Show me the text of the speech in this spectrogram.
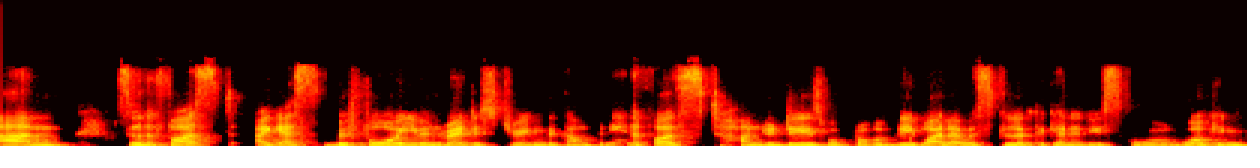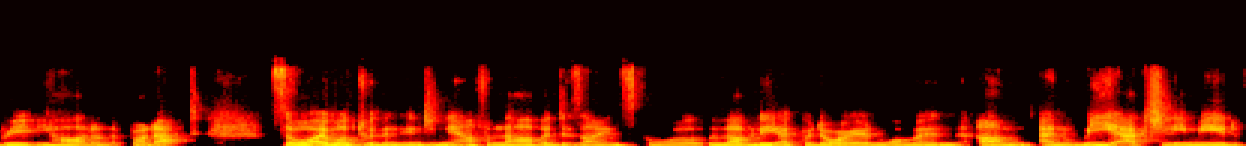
Um, so the first, I guess, before even registering the company, the first 100 days were probably while I was still at the Kennedy School, working really hard on the product. So I worked with an engineer from the Harvard Design School, lovely Ecuadorian woman, um, and we actually made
